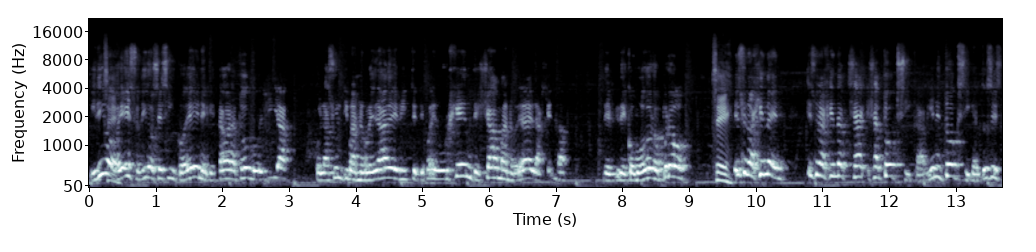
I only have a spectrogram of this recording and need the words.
Y digo Sí. eso, digo C5N, que está ahora todo el día con las últimas novedades, viste, te ponen urgentes, llamas, novedades de la agenda de, de Comodoro Pro Sí. es una agenda, es una agenda ya, ya tóxica, viene tóxica. Entonces,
